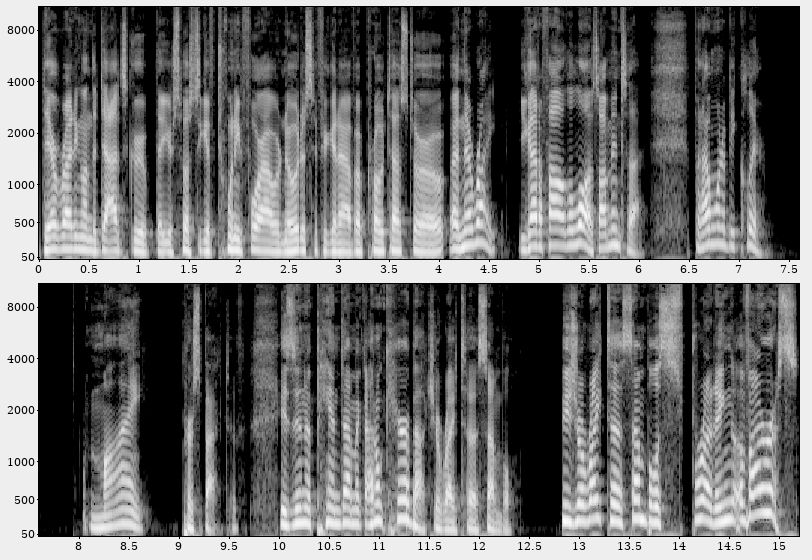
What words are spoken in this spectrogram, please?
They're writing on the Dads group that you're supposed to give 24 hour notice if you're going to have a protest, or and they're right. You got to follow the laws. I'm into that. But I want to be clear my perspective is in a pandemic, I don't care about your right to assemble because your right to assemble is spreading a virus.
